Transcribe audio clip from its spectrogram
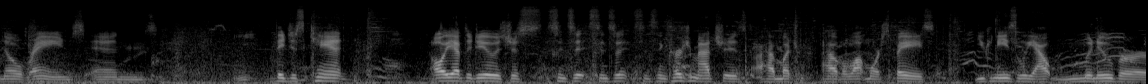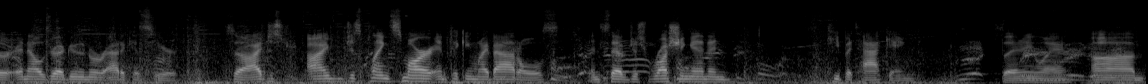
no range, and they just can't all you have to do is just since it since it, since incursion matches have much have a lot more space, you can easily outmaneuver an El Dragón or Attikus here. So I just I'm just playing smart and picking my battles instead of just rushing in and keep attacking. But anyway, um,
